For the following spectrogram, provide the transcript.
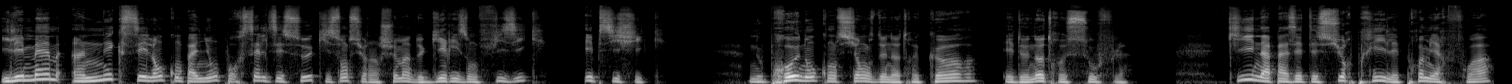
Il est même un excellent compagnon pour celles et ceux qui sont sur un chemin de guérison physique et psychique. Nous prenons conscience de notre corps et de notre souffle. Qui n'a pas été surpris les premières fois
